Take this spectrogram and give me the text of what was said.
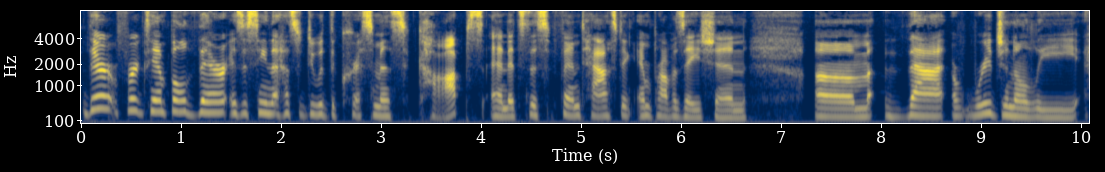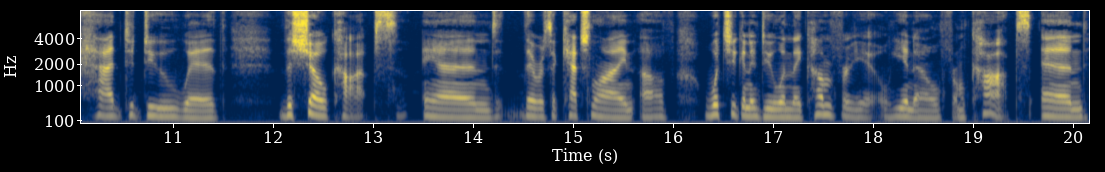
There, for example, there is a scene that has to do with the Christmas cops, and it's this fantastic improvisation um, that originally had to do with the show cops and there was a catch line of what you going to do when they come for you you know from cops and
